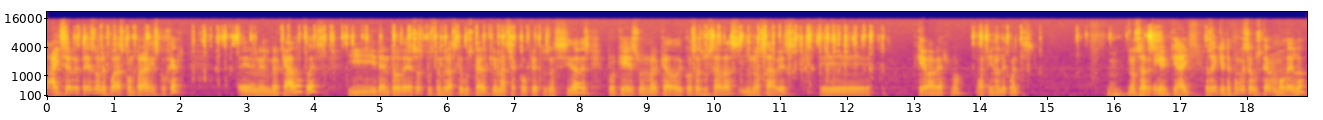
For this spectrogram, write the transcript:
hay CRTs donde puedas comprar y escoger en el mercado, pues. Y dentro de esos, pues tendrás que buscar el que más se acople a tus necesidades, porque es un mercado de cosas usadas y no sabes eh, qué va a haber, ¿no? Al final de cuentas. Mm. No sabes qué, hay. O sea, y que te pongas a buscar un modelo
